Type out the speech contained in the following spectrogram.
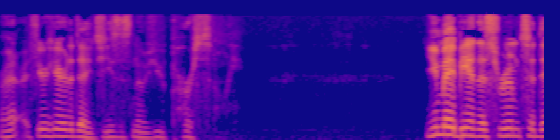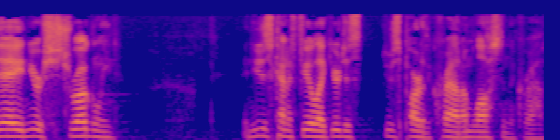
Right? If you're here today, Jesus knows you personally. You may be in this room today and you're struggling and you just kind of feel like you're just you're just part of the crowd. I'm lost in the crowd.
